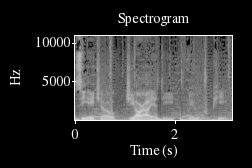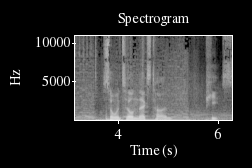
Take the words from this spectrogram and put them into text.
C H O G R I N D U P. So until next time, peace.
